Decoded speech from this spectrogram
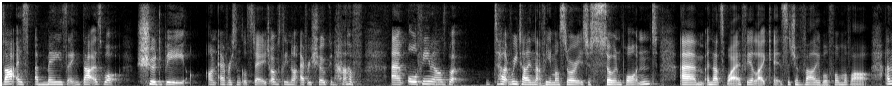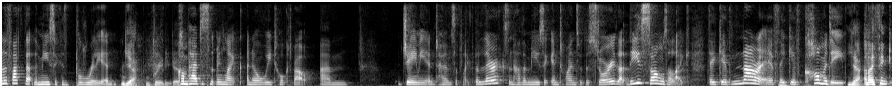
that is amazing. That is what should be on every single stage. Obviously, not every show can have um, all females, but tell retelling that female story is just so important. Um, and that's why I feel like it's such a valuable form of art. And the fact that the music is brilliant Yeah, really good. compared to something like I know we talked about um, Jamie in terms of like the lyrics and how the music entwines with the story. Like these songs are like they give narrative, they give comedy. Yeah, and I think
